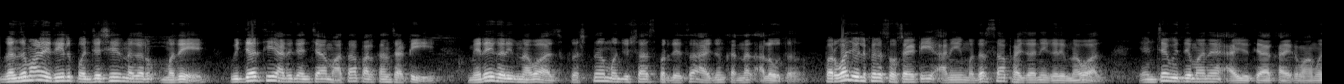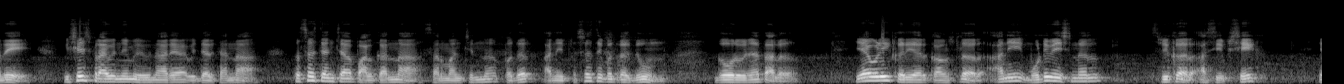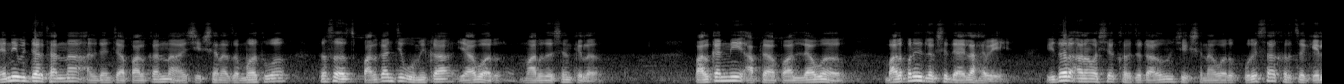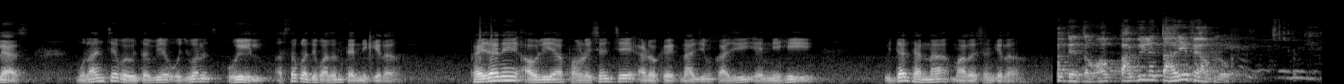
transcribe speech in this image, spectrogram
गंजमाळ येथील पंचशीर नगरमध्ये विद्यार्थी आणि त्यांच्या माता पालकांसाठी मेरे गरीब नवाज प्रश्न मंजुषा स्पर्धेचं आयोजन करण्यात आलं होतं. परवाज वेलफेअर सोसायटी आणि मदरसा फैजानी गरीब नवाज यांच्या विद्यमाने आयोजित या कार्यक्रमामध्ये विशेष प्रावीण्य मिळवणाऱ्या विद्यार्थ्यांना तसंच त्यांच्या पालकांना सन्मानचिन्ह पदक आणि प्रशस्तीपत्रक देऊन गौरविण्यात आलं. यावेळी करिअर काउन्सिलर आणि मोटिवेशनल स्पीकर आसिफ शेख यांनी विद्यार्थ्यांना आणि त्यांच्या पालकांना शिक्षणाचं महत्त्व तसंच पालकांची भूमिका यावर मार्गदर्शन केलं. पालकांनी आपल्या पाल्यावर बालपणीच लक्ष द्यायला हवे. इतर अनावश्यक खर्च टाळून शिक्षणावर पुरेसा खर्च केल्यास मुलांचे भवितव्य उज्ज्वल होईल असं प्रतिपादन त्यांनी केलं. फैजाने औलिया फाउंडेशनचे ॲडव्होकेट नाजिम काजी यांनीही विद्यार्थ्यांना मार्गदर्शन केलं. देता. हूँ आप काबिल तारीफ है आप लोग.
